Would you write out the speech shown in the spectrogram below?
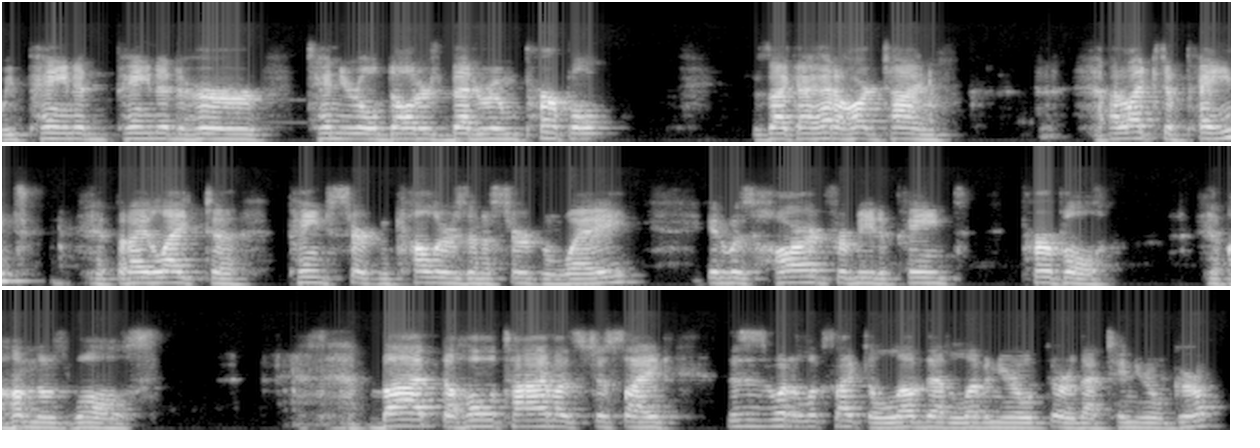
we painted painted her 10 year old daughter's bedroom purple. It was like I had a hard time. I like to paint, but I like to paint certain colors in a certain way. It was hard for me to paint purple on those walls. But the whole time it's just like, this is what it looks like to love that 11 year old or that 10 year old girl.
